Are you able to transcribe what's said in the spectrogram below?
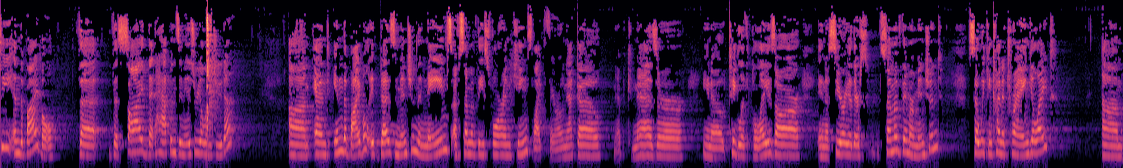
see in the Bible the, the side that happens in Israel and Judah. Um, and in the Bible, it does mention the names of some of these foreign kings like Pharaoh Necho, Nebuchadnezzar, you know, Tiglath-Pileser. In Assyria, there's, some of them are mentioned. So we can kind of triangulate um,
